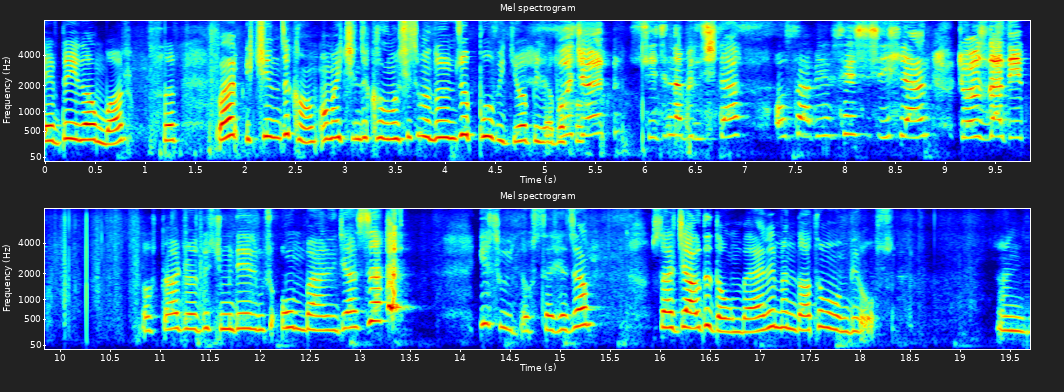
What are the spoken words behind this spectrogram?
Evde ilan var. Dostlar ben ikinci kanalım ama ikinci kanalıma geçmeden önce bu video bir de bakalım. Bugün sizinle birlikte o sabir ses işleyen gözlediğim Dostlar gördüğünüz gibi değilmiş 10 beğeneceğiz. İlk video seçeceğim. Dostlar geldi de 10 beğeni. Ben dağıtım 11 olsun. Yani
